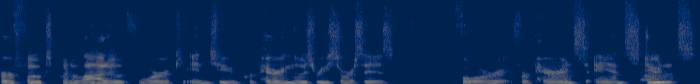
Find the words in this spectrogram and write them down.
her folks put a lot of work into preparing those resources for, for parents and students.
